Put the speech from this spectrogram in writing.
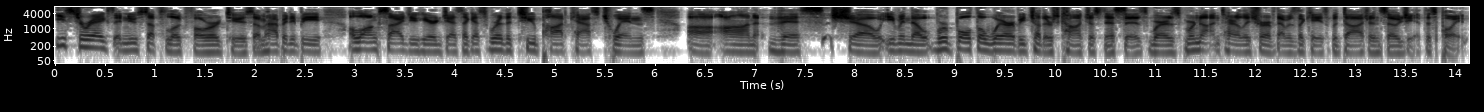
Easter eggs and new stuff to look forward to. So I'm happy to be alongside you here, Jess. I guess we're the two podcast twins uh, on this show, even though we're both aware of each other's consciousnesses, whereas we're not entirely sure if that was the case with Dahj and Soji at this point.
